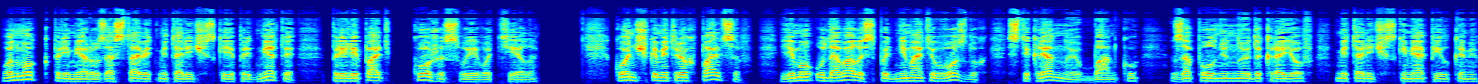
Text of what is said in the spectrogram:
Он мог, к примеру, заставить металлические предметы прилипать к коже своего тела, Кончиками трех пальцев ему удавалось поднимать в воздух стеклянную банку, заполненную до краев металлическими опилками,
